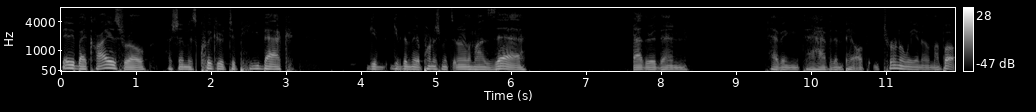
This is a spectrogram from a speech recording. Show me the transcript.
Maybe by Klal Yisrael, Hashem is quicker to pay back, give give them their punishments in Olam Hazeh, rather than having to have them pay off eternally in Olam Haba.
